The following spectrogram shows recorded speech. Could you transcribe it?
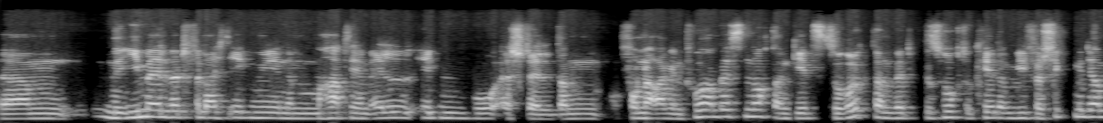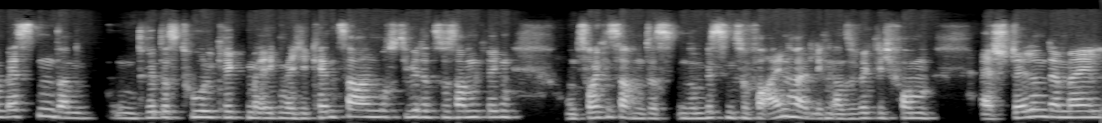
ähm, eine E-Mail wird vielleicht irgendwie in einem HTML irgendwo erstellt, dann von der Agentur am besten noch, dann geht's zurück, dann wird gesucht, okay, dann wie verschickt man die am besten, dann ein drittes Tool kriegt man irgendwelche Kennzahlen, muss die wieder zusammenkriegen und solche Sachen, das so ein bisschen zu vereinheitlichen, also wirklich vom Erstellen der Mail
